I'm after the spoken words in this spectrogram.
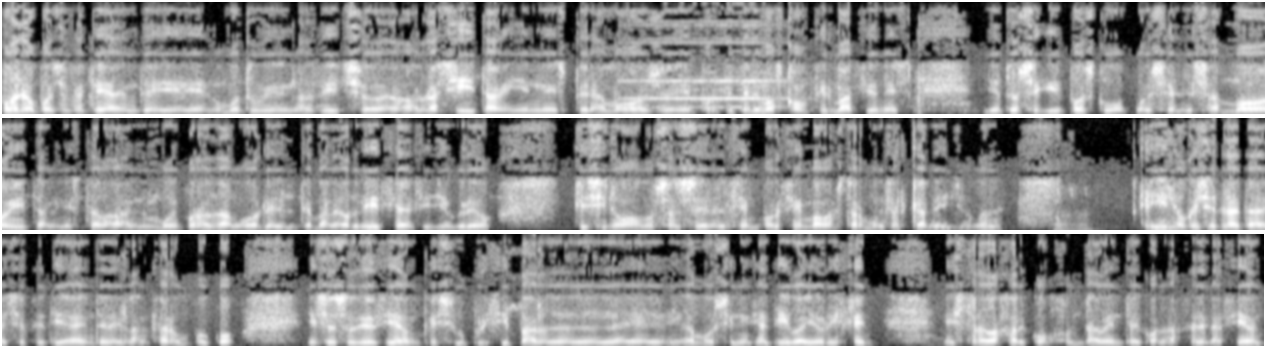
Bueno, pues efectivamente, como tú bien lo has dicho, aún así también esperamos, eh, porque tenemos confirmaciones de otros equipos, como puede ser el Samboy, también estaban muy por la labor el tema de Ordicia, es decir, yo creo que si no vamos a ser el 100% vamos a estar muy cerca de ello, ¿vale? Y lo que se trata es efectivamente de lanzar un poco esa asociación, que su principal, eh, digamos, iniciativa y origen es trabajar conjuntamente con la Federación,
